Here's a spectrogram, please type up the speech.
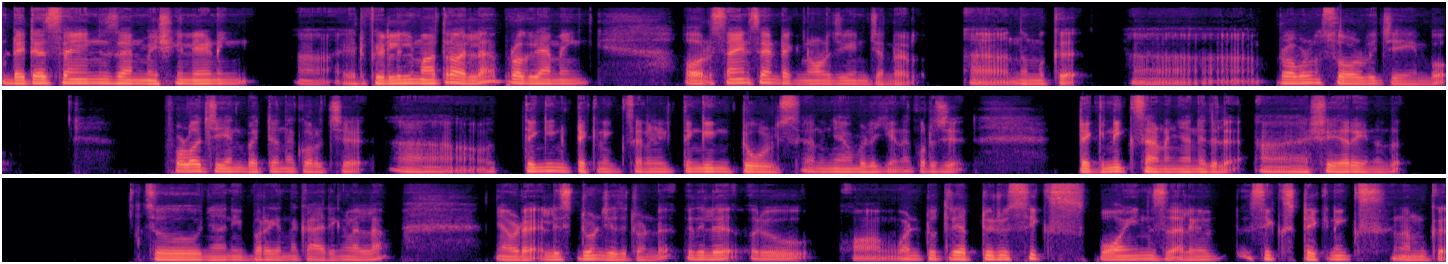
data science and machine learning ഒരു ഫീൽഡിൽ മാത്രമല്ല programming or science and technology in general നമുക്ക് പ്രോബ്ലം സോൾവ് ചെയ്യുമ്പോൾ ഫോളോ ചെയ്യാൻ പറ്റുന്ന കുറച്ച് തിങ്കിങ് ടെക്നിക്സ് അല്ലെങ്കിൽ തിങ്കിങ് ടൂൾസ് എന്ന് ഞാൻ വിളിക്കുന്ന കുറച്ച് ടെക്നിക്സ് ആണ് ഞാനിതിൽ ഷെയർ ചെയ്യുന്നത്. സോ ഞാൻ ഈ പറയുന്ന കാര്യങ്ങളെല്ലാം ഞാൻ ഇവിടെ ലിസ്റ്റ് ഡൗൺ ചെയ്തിട്ടുണ്ട്. ഇതിൽ ഒരു one two three up to ഒരു സിക്സ് പോയിന്റ്സ് അല്ലെങ്കിൽ സിക്സ് ടെക്നിക്സ് നമുക്ക്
